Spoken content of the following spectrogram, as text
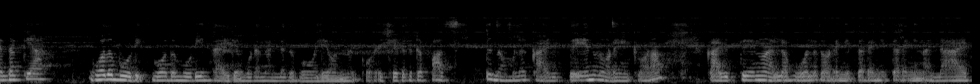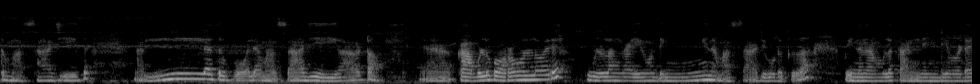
എന്തൊക്കെയാ? ഗോതമ്പ് പൊടി ഗോതമ്പ് പൊടിയും തൈരും കൂടെ നല്ലതുപോലെ ഒന്ന് കുഴച്ചെടുത്തിട്ട് ഫസ്റ്റ് നമ്മൾ കഴുത്തേന്ന് തുടങ്ങിക്കോണം. കഴുത്തേന്ന് നല്ലപോലെ തുടങ്ങി തുടങ്ങി തുടങ്ങി നല്ലതായിട്ട് മസാജ് ചെയ്ത് നല്ലതുപോലെ മസാജ് ചെയ്യുക കേട്ടോ. കവിൾ കുറവുള്ളവർ ഉള്ളം കൈ കൊണ്ട് ഇങ്ങനെ മസാജ് കൊടുക്കുക. പിന്നെ നമ്മൾ കണ്ണിന്റെ ഇവിടെ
